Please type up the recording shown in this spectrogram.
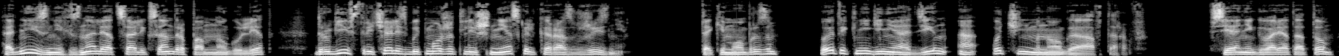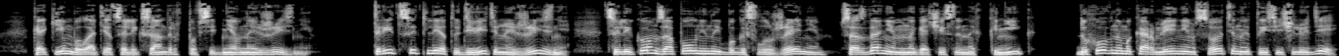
Одни из них знали отца Александра по многу лет, другие встречались, быть может, лишь несколько раз в жизни. Таким образом, у этой книги не один, а очень много авторов. Все они говорят о том, каким был отец Александр в повседневной жизни. Тридцать лет удивительной жизни, целиком заполненной богослужением, созданием многочисленных книг, духовным окормлением сотен и тысяч людей,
